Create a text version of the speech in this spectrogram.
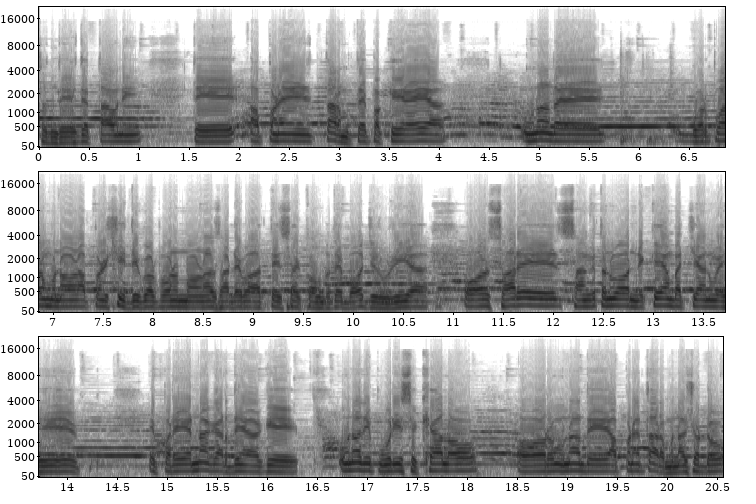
ਸੰਦੇਸ਼ ਦਿੱਤਾ ਉਹਨੇ ਤੇ ਆਪਣੇ ਧਰਮ ਤੇ ਪੱਕੇ ਰਹੇ ਆ। ਉਹਨਾਂ ਦੇ ਗੁਰਪੁਰਬ ਮਨਾਉਣਾ, ਆਪਣੇ ਸ਼ਹੀਦੀ ਗੁਰਪੁਰਬ ਮਨਾਉਣਾ ਸਾਡੇ ਵਾਸਤੇ ਸਿੱਖ ਕੌਮ ਤੇ ਬਹੁਤ ਜ਼ਰੂਰੀ ਆ ਔਰ ਸਾਰੇ ਸੰਗਤ ਨੂੰ ਔਰ ਨਿੱਕਿਆਂ ਬੱਚਿਆਂ ਨੂੰ ਇਹ ਇਹ ਪ੍ਰੇਰਨਾ ਕਰਦੇ ਆ ਕਿ ਉਹਨਾਂ ਦੀ ਪੂਰੀ ਸਿੱਖਿਆ ਲਓ ਔਰ ਉਹਨਾਂ ਦੇ ਆਪਣੇ ਧਰਮ ਨਾ ਛੱਡੋ।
